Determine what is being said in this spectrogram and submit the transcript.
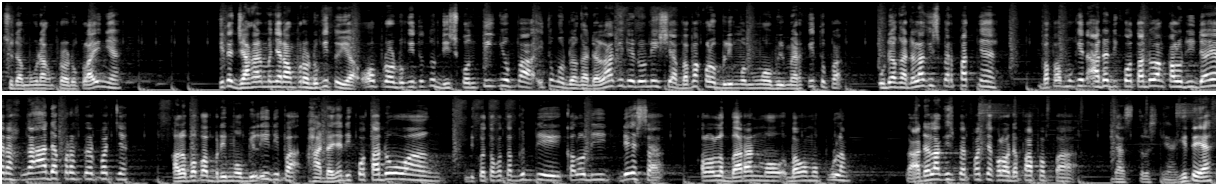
sudah menggunakan produk lainnya, kita jangan menyerang produk itu ya. Oh produk itu tuh discontinue pak, itu udah nggak ada lagi di Indonesia. Bapak kalau beli mobil merek itu pak, udah nggak ada lagi spare partnya. Bapak mungkin ada di kota doang, kalau di daerah nggak ada spare partnya. Kalau bapak beli mobil ini pak, adanya di kota doang, di kota-kota gede. Kalau di desa, kalau lebaran mau bawa mau pulang, nggak ada lagi spare partnya kalau ada apa-apa pak, dan seterusnya gitu ya.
